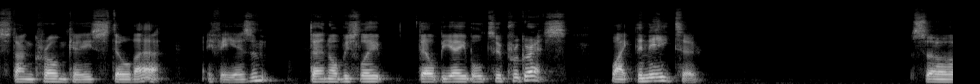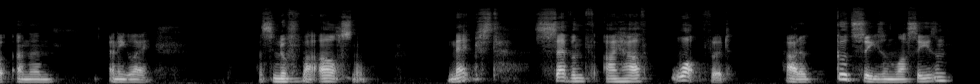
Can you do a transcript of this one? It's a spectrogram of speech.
Stan Kroenke is still there. If he isn't, then obviously they'll be able to progress like they need to. So, and then, anyway, that's enough about Arsenal. Next, seventh, I have Watford. Had a good season last season.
